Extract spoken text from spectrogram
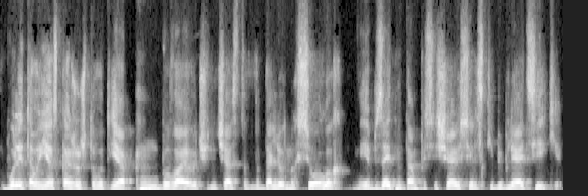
Более того, я скажу, что вот я бываю очень часто в отдаленных селах и обязательно там посещаю сельские библиотеки.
